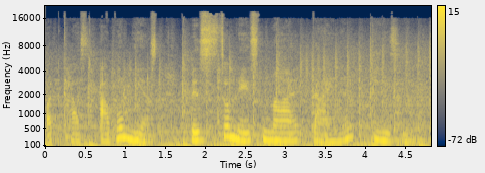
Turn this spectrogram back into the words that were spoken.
Podcast abonnierst. Bis zum nächsten Mal, deine Easy.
